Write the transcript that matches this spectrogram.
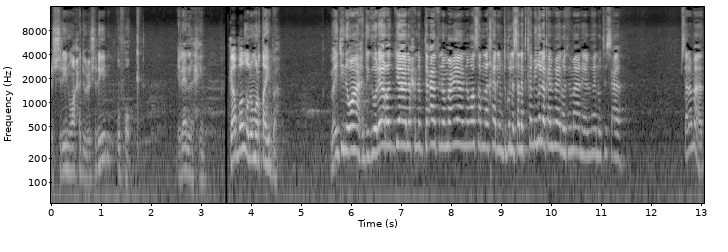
2021 وفوق. إلين الحين. قبل الأمور طيبة. ما يجيني واحد يقول يا رجال إحنا ابتعاثنا مع عيالنا ما صرنا خير. يوم تقول له سنة كم؟ يقول لك 2008 2009 سلامات.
